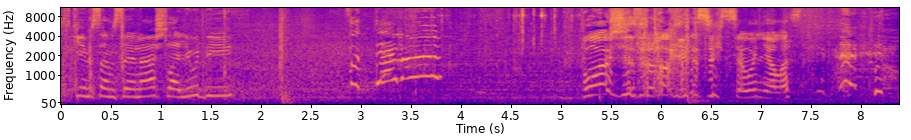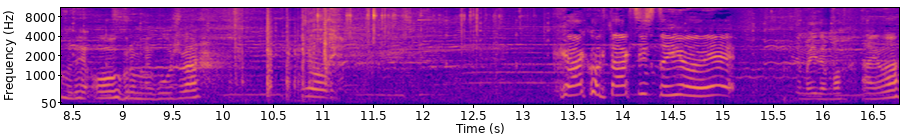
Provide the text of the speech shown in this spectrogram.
S kim sam se našla ljudi? Bože dragi, svih se unijela Ovdje je ogromna gužva. Joj. Kakvog taksista ima, e? Idemo, idemo. Ajmo.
